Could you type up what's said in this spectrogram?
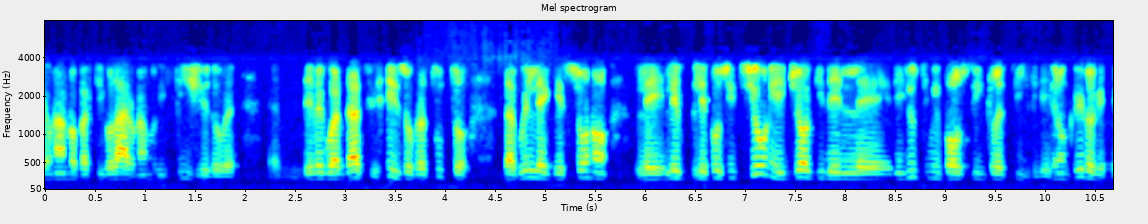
è un anno particolare, un anno difficile dove eh, deve guardarsi soprattutto da quelle che sono le, le, le posizioni e i giochi delle, degli ultimi posti in classifica. Io non credo che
